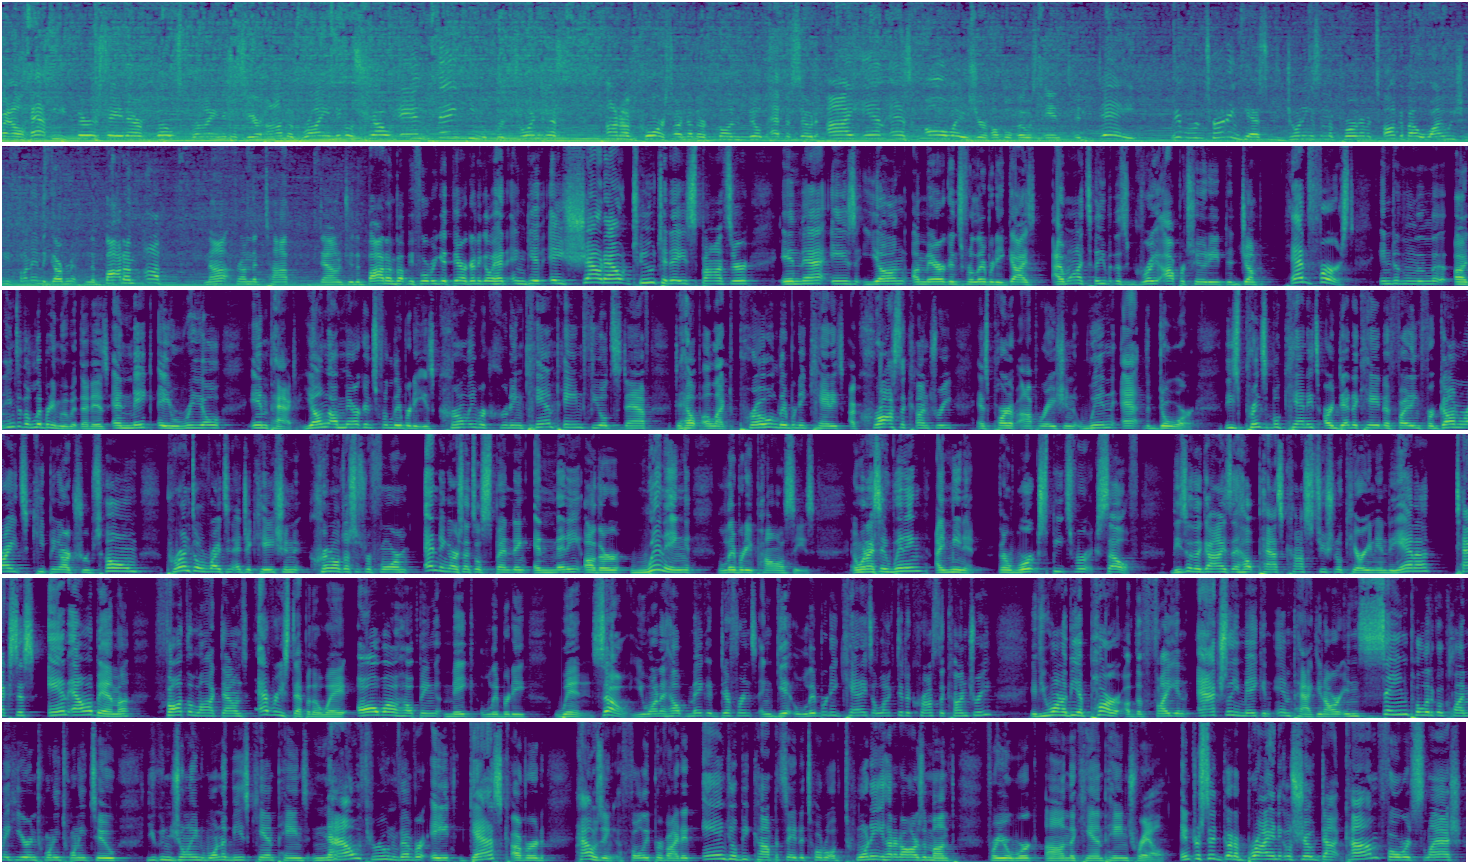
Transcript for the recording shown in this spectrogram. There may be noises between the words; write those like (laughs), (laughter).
Well, happy Thursday there, folks. Brian Nichols here on The Brian Nichols Show, and thank you for joining us on, of course, another fun filled episode. I am, as always, your humble host, and today we have a returning guest who's joining us on the program to talk about why we should be funding the government from the bottom up not from the top down to the bottom. But before we get there, I'm going to go ahead and give a shout out to today's sponsor, and that is Young Americans for Liberty. Guys, I want to tell you about this great opportunity to jump headfirst into the uh, into the liberty movement that is and make a real impact. Young Americans for Liberty is currently recruiting campaign field staff to help elect pro-liberty candidates across the country as part of Operation Win at the Door. These principal candidates are dedicated to fighting for gun rights, keeping our troops home, parental rights and education, criminal justice reform, ending our senseless spending, and many other winning liberty policies. And when I say winning, I mean it. Their work speaks for itself. These are the guys that helped pass constitutional carry in Indiana, Texas, and Alabama fought the lockdowns every step of the way, all while helping make Liberty win. So, you want to help make a difference and get Liberty candidates elected across the country? If you want to be a part of the fight and actually make an impact in our insane political climate here in 2022, you can join one of these campaigns now through November 8th, gas covered, housing fully provided, and you'll be compensated a total of $2,800 a month for your work on the campaign trail. Interested? Go to briannicholsshow.com forward slash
